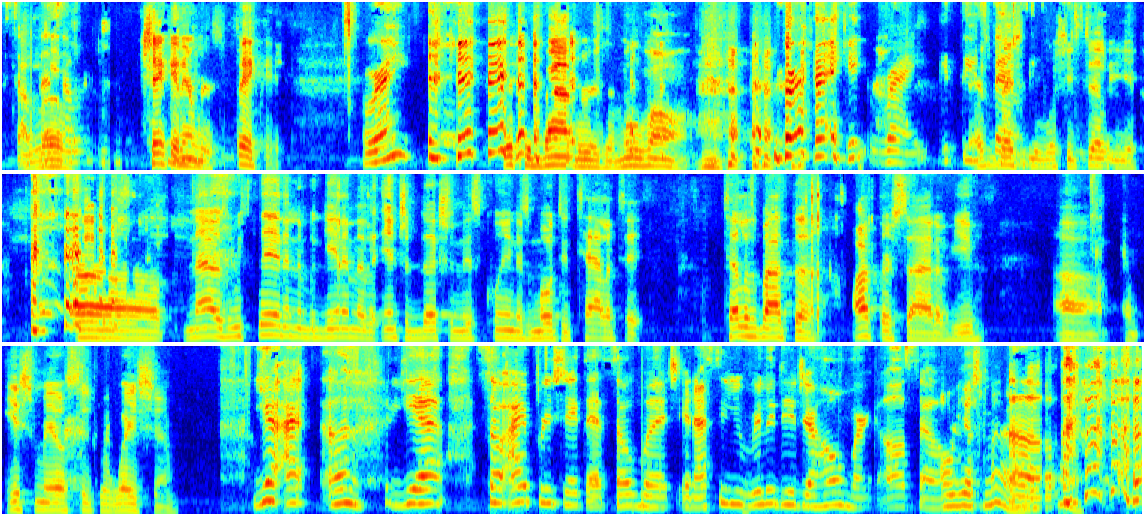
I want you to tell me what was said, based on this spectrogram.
So I love it. Check it and mm-hmm. respect it. Right. Get the boundaries and move on. right, right. Get these That's boundaries. basically what she's telling you. Uh, now, as we said in the beginning of the introduction, this queen is multi-talented. Tell us about the author side of you, uh, an Ishmael situation. Yeah, I uh yeah. So I appreciate that so much. And I see you really did your homework also. Oh yes, ma'am. Uh,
